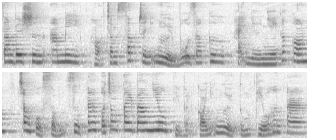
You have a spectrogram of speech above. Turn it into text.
Salvation Army họ chăm sóc cho những người vô gia cư. Hãy nhớ nhé các con, trong cuộc sống dù ta có trong tay bao nhiêu thì vẫn có những người túng thiếu hơn ta.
